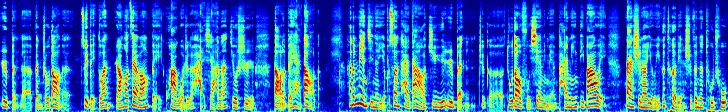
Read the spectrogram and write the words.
日本的本州道的最北端，然后再往北跨过这个海峡呢，就是到了北海道了。它的面积呢也不算太大啊，居于日本这个都道府县里面排名第八位。但是呢，有一个特点十分的突出，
